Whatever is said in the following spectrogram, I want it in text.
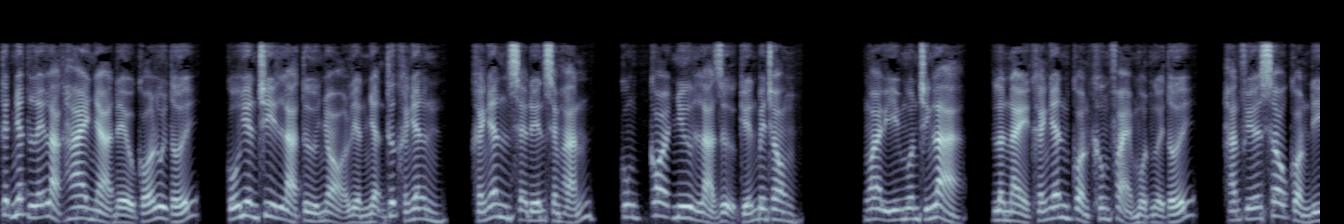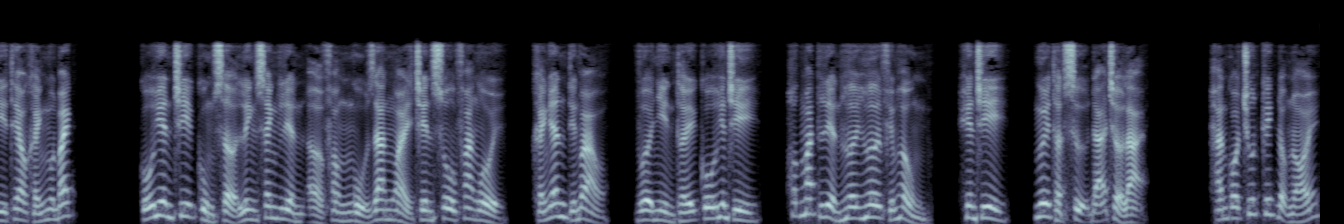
tiết nhất lễ lạc hai nhà đều có lui tới, cố hiên chi là từ nhỏ liền nhận thức Khánh Nhân, Khánh Nhân sẽ đến xem hắn, cũng coi như là dự kiến bên trong. Ngoài ý muốn chính là, lần này Khánh Nhân còn không phải một người tới, hắn phía sau còn đi theo Khánh Ngôn Bách. Cố Hiên Chi cùng sở Linh Xanh liền ở phòng ngủ gian ngoài trên sofa ngồi, Khánh Nhân tiến vào, vừa nhìn thấy cố Hiên Chi, hốc mắt liền hơi hơi phím hồng, Hiên Chi, ngươi thật sự đã trở lại. Hắn có chút kích động nói,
